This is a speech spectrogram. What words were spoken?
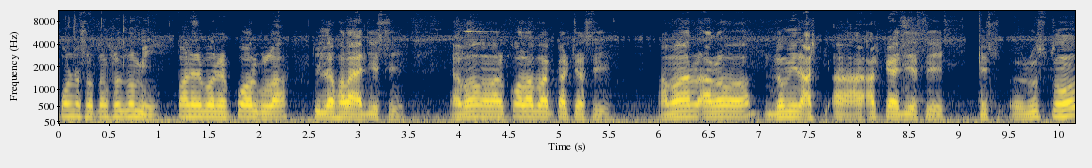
পনেরো শতাংশ জমি পানের বনের পরগুলা তুলে ফেলা দিয়েছি এবং আমার কলা বাগ কাটতেছি। আমার আরও জমির আটকায় দিয়েছে। রুস্তম,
